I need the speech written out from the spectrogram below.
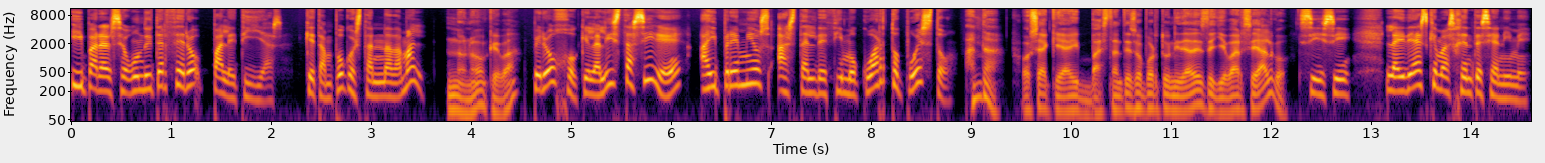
Y para el segundo y tercero, paletillas que tampoco están nada mal. No, no, ¿qué va? Pero ojo, que la lista sigue, ¿eh? Hay premios hasta el decimocuarto puesto. Anda, o sea que hay bastantes oportunidades de llevarse algo. Sí, sí. La idea es que más gente se anime.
